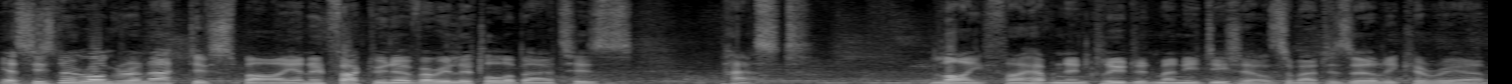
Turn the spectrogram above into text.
Yes, he's no longer an active spy, and in fact, we know very little about his past life. I haven't included many details about his early career.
